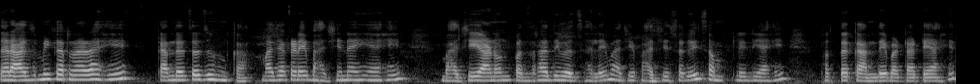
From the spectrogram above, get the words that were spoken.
तर आज मी करणार आहे कांद्याचा झुणका. माझ्याकडे भाजी नाही आहे. भाजी आणून पंधरा दिवस झाले. माझी भाजी सगळी संपलेली आहे. फक्त कांदे बटाटे आहेत.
